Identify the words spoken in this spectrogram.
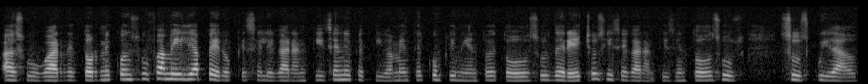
a su hogar, retorne con su familia, pero que se le garanticen efectivamente el cumplimiento de todos sus derechos y se garanticen todos sus cuidados.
